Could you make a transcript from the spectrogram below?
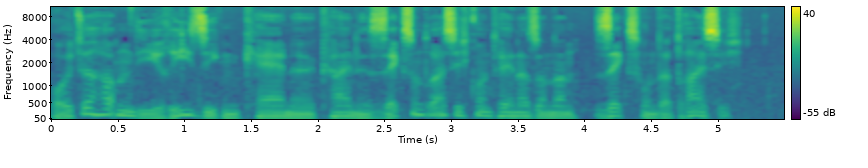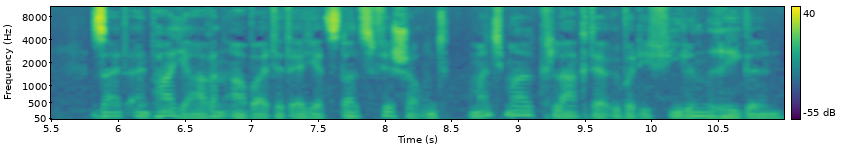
Heute haben die riesigen Kähne keine 36 Container, sondern 630. Seit ein paar Jahren arbeitet er jetzt als Fischer und manchmal klagt er über die vielen Regeln,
